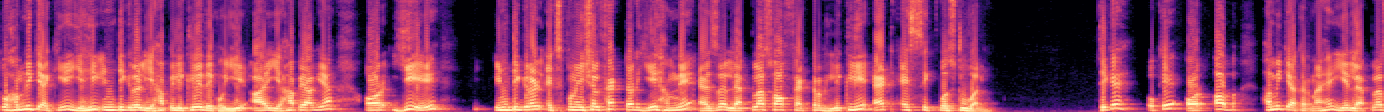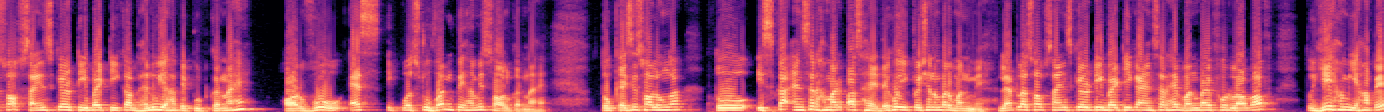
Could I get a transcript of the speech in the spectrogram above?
तो हमने क्या किया? यही इंटीग्रल यहाँ पे लिख लिया। देखो, ये आई यहाँ पे आ गया और ये इंटीग्रल एक्सपोनेंशियल फैक्टर ये हमने as a Laplace of factor लिख लिए at s equals to one ठीक है? ओके और अब हमें क्या करना है? ये लेप्लास ऑफ़ साइंस के और टी बाई टी का वैल्यू यहाँ पे पुट करना है और वो s इक्वल्स टू वन पे हमें सॉल्व करना है। तो कैसे सॉल्व होगा? तो इसका आंसर हमारे पास है, देखो इक्वेशन नंबर वन में। लेप्लास ऑफ़ साइंस के टी बाई टी का आंसर है one by four log of तो ये हम यहाँ पे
